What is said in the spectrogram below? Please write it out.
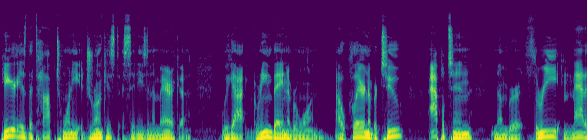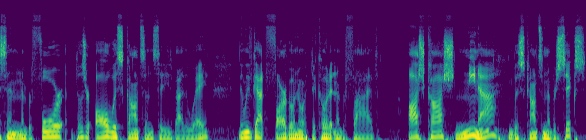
here is the top 20 drunkest cities in America. We got Green Bay number 1, Eau Claire number 2, Appleton number 3, Madison number 4. Those are all Wisconsin cities by the way. Then we've got Fargo, North Dakota at number 5. Oshkosh, Neenah, Wisconsin number 6.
